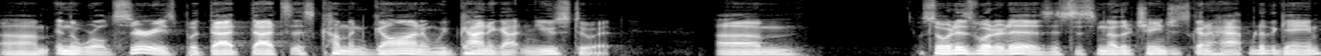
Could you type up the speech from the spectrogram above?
um, in the World Series, but that that's just come and gone, and we've kind of gotten used to it. Um, so it is what it is. It's just another change that's going to happen to the game.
